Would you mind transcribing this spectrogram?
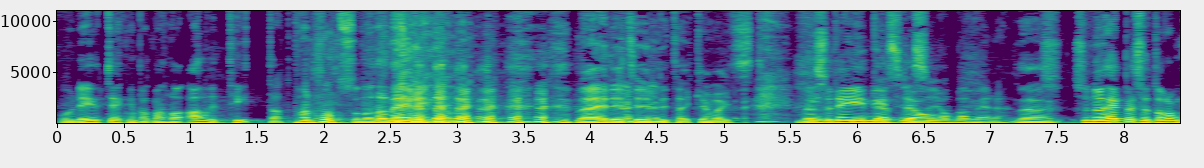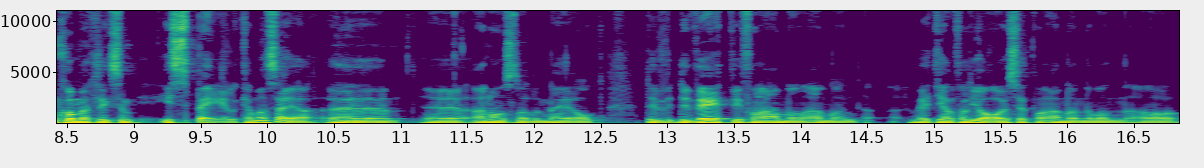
Och det är ju ett tecken på att man har aldrig tittat på annonserna där nere innan. Nej, det är ett tydligt tecken faktiskt. Men så det är ju inte nytt då. jobbar med det. Nej. Så nu helt plötsligt har de kommit liksom i spel kan man säga. Eh, eh, annonserna där nere. Och det, det vet vi från annan, annan, vet i alla fall jag, jag har sett på annan när man har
